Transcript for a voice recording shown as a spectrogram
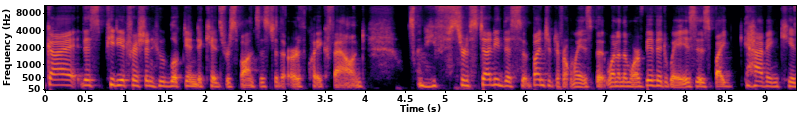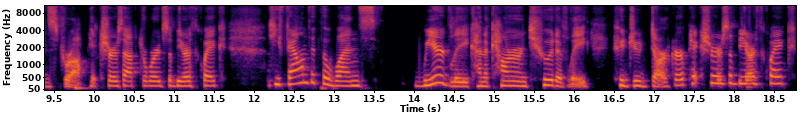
guy, this pediatrician who looked into kids' responses to the earthquake found and he sort of studied this a bunch of different ways, but one of the more vivid ways is by having kids draw pictures afterwards of the earthquake. He found that the ones weirdly, kind of counterintuitively, who drew darker pictures of the earthquake,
